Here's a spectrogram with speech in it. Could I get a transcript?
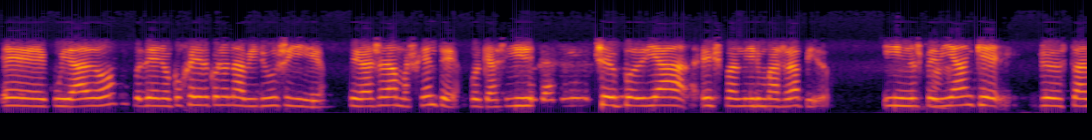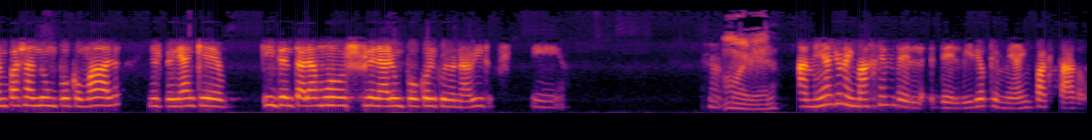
eh, cuidado de no coger el coronavirus y pegárselo a más gente, porque así se podría expandir más rápido. Y nos pedían que lo estaban pasando un poco mal, nos pedían que intentáramos frenar un poco el coronavirus. Y Muy bien. A mí hay una imagen del, del vídeo que me ha impactado,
